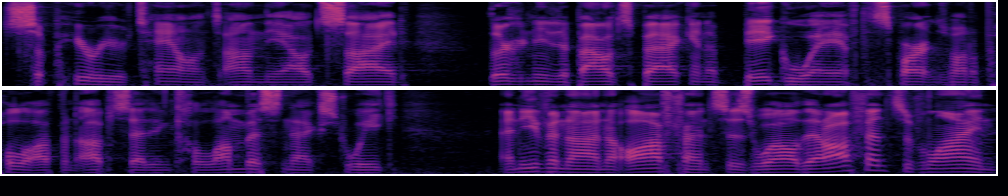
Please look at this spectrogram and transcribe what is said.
superior talent on the outside. They're going to need to bounce back in a big way if the Spartans want to pull off an upset in Columbus next week. And even on offense as well, that offensive line,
